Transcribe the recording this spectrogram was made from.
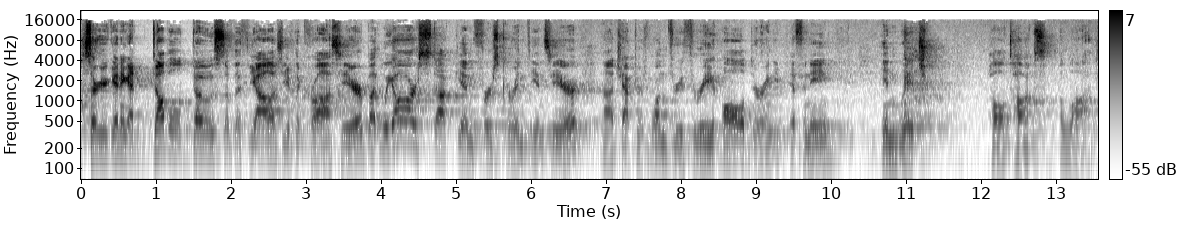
So you're getting a double dose of the theology of the cross here, but we are stuck in 1 Corinthians here, uh, chapters 1 through 3, all during Epiphany, in which Paul talks a lot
